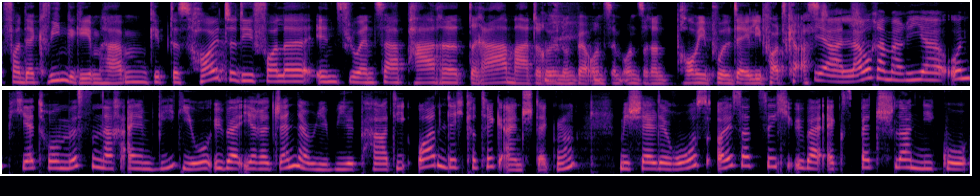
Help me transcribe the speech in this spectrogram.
von der Queen gegeben haben, gibt es heute die volle Influencer-Paare-Drama-Dröhnung bei uns in unserem Promipool Daily Podcast. Ja, Laura Maria und Pietro müssen nach einem Video über ihre Gender Reveal Party ordentlich Kritik einstecken. Michelle de Rose äußert sich über Ex-Bachelor Nico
